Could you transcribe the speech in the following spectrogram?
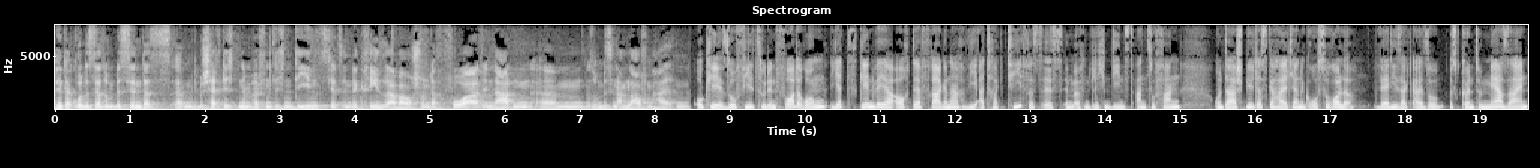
Hintergrund ist ja so ein bisschen, dass ähm, die Beschäftigten im öffentlichen Dienst jetzt in der Krise, aber auch schon davor den Laden ähm, so ein bisschen am Laufen halten. Okay, so viel zu den Forderungen. Jetzt gehen wir ja auch der Frage nach, wie attraktiv es ist, im öffentlichen Dienst anzufangen. Und da spielt das Gehalt ja eine große Rolle. Verdi sagt also, es könnte mehr sein.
